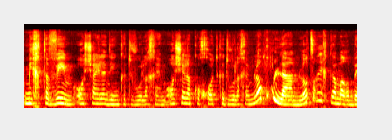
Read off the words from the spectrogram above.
מכתבים, או שהילדים כתבו לכם, או שלקוחות כתבו לכם, לא כולם, לא צריך גם הרבה.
